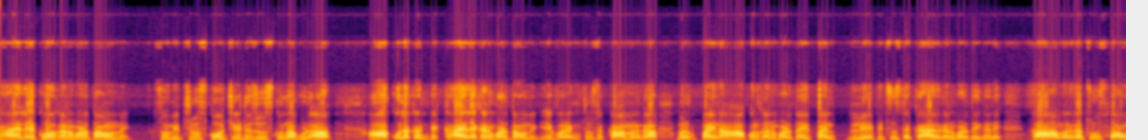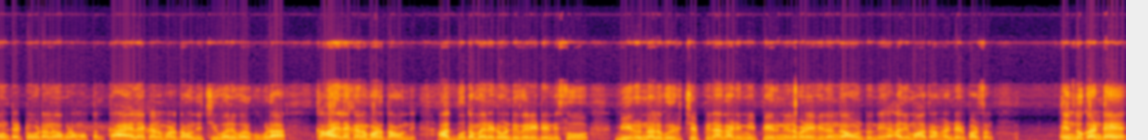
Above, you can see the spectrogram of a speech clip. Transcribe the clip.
కాయలు ఎక్కువ కనబడతా ఉన్నాయి. సో మీరు చూసుకోవచ్చు ఎటు చూసుకున్నా కూడా ఆకుల కంటే కాయలే కనబడతా ఉన్నాయి. ఎవరైనా చూస్తే కామన్గా మనకు పైన ఆకులు కనబడతాయి పైన లేపి చూస్తే కాయలు కనబడతాయి కానీ కామన్గా చూస్తూ ఉంటే టోటల్గా కూడా మొత్తం కాయలే కనబడతా ఉంది. చివరి వరకు కూడా కాయలే కనబడతా ఉంది. అద్భుతమైనటువంటి వెరైటీ అండి. సో మీరు నలుగురికి చెప్పినా కానీ మీ పేరు నిలబడే విధంగా ఉంటుంది. అది మాత్రం హండ్రెడ్ పర్సెంట్. ఎందుకంటే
